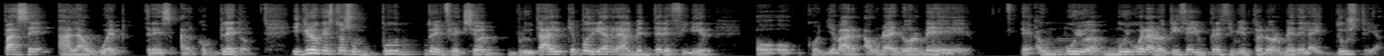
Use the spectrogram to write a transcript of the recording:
pase a la Web 3 al completo. Y creo que esto es un punto de inflexión brutal que podría realmente definir o, conllevar a una enorme, eh, a un muy, muy buena noticia y un crecimiento enorme de la industria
